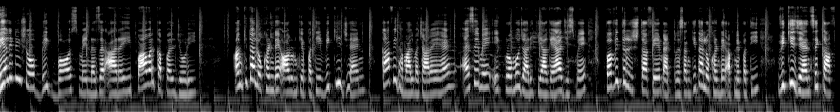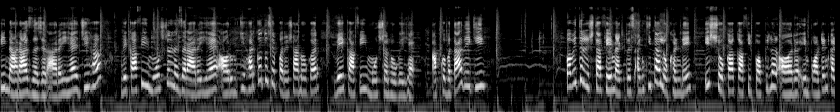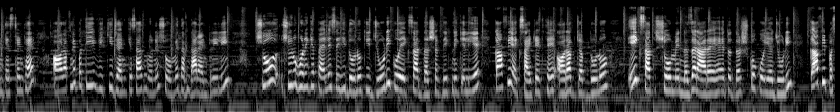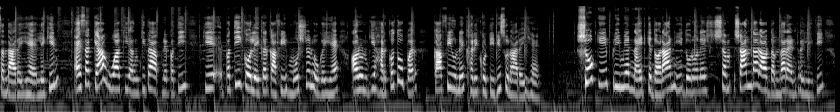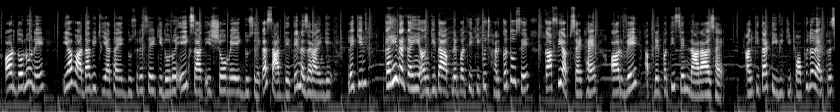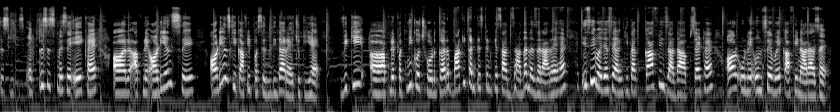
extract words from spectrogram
Reality show big boss में नज़र आ रही पावर कपल जोड़ी। अंकिता लोखंडे और उनके पति विक्की जैन काफ़ी धमाल मचा रहे हैं। ऐसे में एक प्रोमो जारी किया गया जिसमें पवित्र रिश्ता फेम एक्ट्रेस अंकिता लोखंडे अपने पति विक्की जैन से काफ़ी नाराज़ नज़र आ रही है। जी हाँ वे काफ़ी इमोशनल नज़र आ रही है और उनकी हरकतों से परेशान होकर वे काफ़ी इमोशनल हो गई है। आपको बता दें कि पवित्र रिश्ता फेम एक्ट्रेस अंकिता लोखंडे। इस शो का काफ़ी पॉपुलर और इंपॉर्टेंट कंटेस्टेंट है और अपने पति विक्की जैन के साथ उन्होंने शो में दमदार एंट्री ली। शो शुरू होने के पहले से ही दोनों की जोड़ी को एक साथ दर्शक देखने के लिए काफ़ी एक्साइटेड थे और अब जब दोनों एक साथ शो में नज़र आ रहे हैं तो दर्शकों को यह जोड़ी काफ़ी पसंद आ रही है। लेकिन ऐसा क्या हुआ कि अंकिता अपने पति के पति को लेकर काफ़ी इमोशनल हो गई है और उनकी हरकतों पर काफ़ी उन्हें खरी खोटी भी सुना रही है। शो के प्रीमियर नाइट के दौरान ही दोनों ने शानदार और दमदार एंट्री ली थी और दोनों ने यह वादा भी किया था एक दूसरे से कि दोनों एक साथ इस शो में एक दूसरे का साथ देते नज़र आएँगे। लेकिन कहीं ना कहीं अंकिता अपने पति की कुछ हरकतों से काफ़ी अपसेट है और वे अपने पति से नाराज़ है। अंकिता टीवी की पॉपुलर एक्ट्रेसेस एक्ट्रेसेस में से एक है और अपने ऑडियंस से ऑडियंस की काफ़ी पसंदीदा रह चुकी है। विकी अपने पत्नी को छोड़कर बाकी कंटेस्टेंट के साथ ज़्यादा नज़र आ रहे हैं। इसी वजह से अंकिता काफ़ी ज़्यादा अपसेट है और उन्हें, उनसे वे काफ़ी नाराज़ है।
